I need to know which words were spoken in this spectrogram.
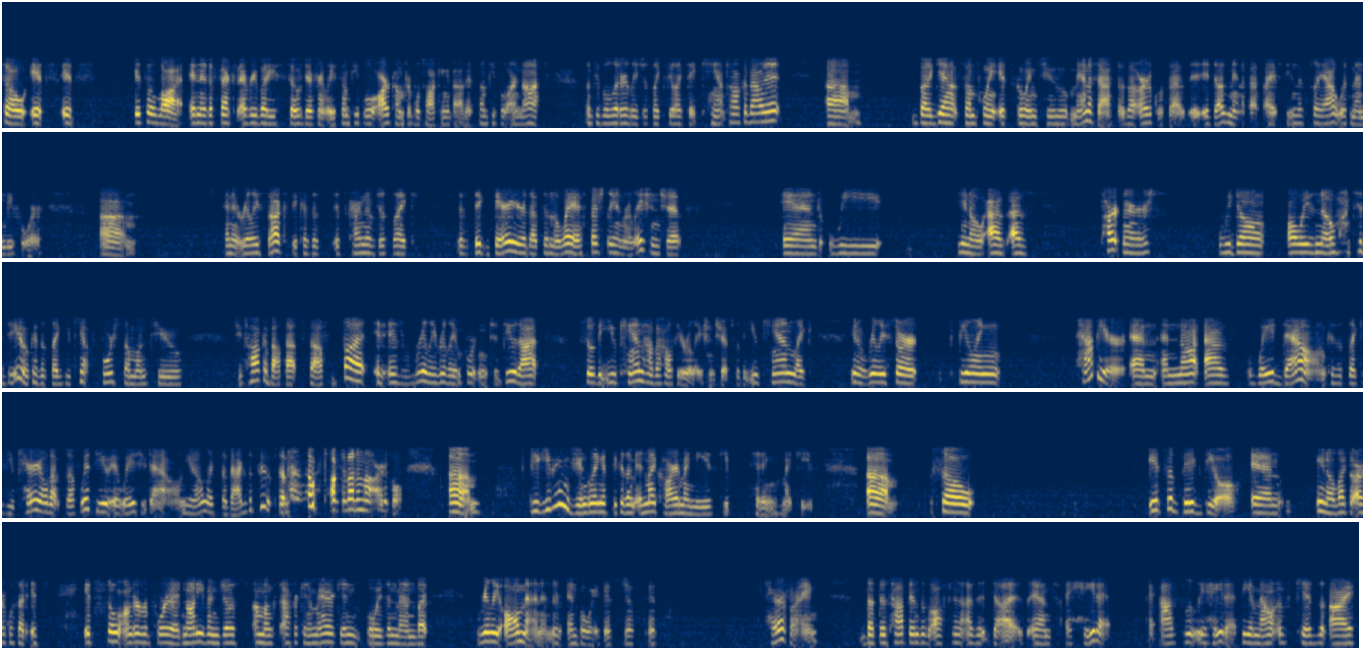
so it's it's it's a lot and it affects everybody so differently. Some people are comfortable talking about it. Some people are not. Some people literally just like feel like they can't talk about it. Um, but again, at some point, it's going to manifest, as that article says. It, it does manifest. I have seen this play out with men before, um, and it really sucks because it's it's kind of just like this big barrier that's in the way, especially in relationships. And we you know, as as partners, we don't always know what to do because it's like you can't force someone to to talk about that stuff, but it is really really important to do that so that you can have a healthier relationship, so that you can like, you know, really start feeling happier and and not as weighed down because it's like if you carry all that stuff with you, it weighs you down, you know, like the bags of poop that was talked about in the article. Um, if you keep hearing jingling, it's because I'm in my car and my knees keep hitting my keys. Um, so it's a big deal, and you know, like the article said, it's it's so underreported, not even just amongst African American boys and men, but really all men and, and boys. It's just it's terrifying that this happens as often as it does, and I hate it. I absolutely hate it. The amount of kids that I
